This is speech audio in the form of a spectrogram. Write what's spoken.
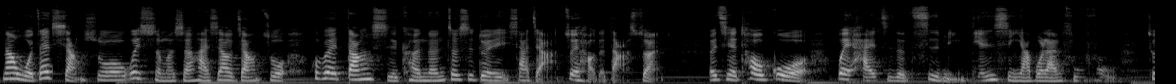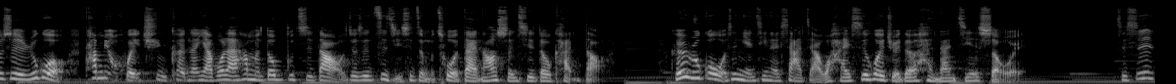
那我在想说，为什么神还是要这样做？会不会当时可能这是对夏甲最好的打算？而且透过为孩子的赐名点醒亚伯兰夫妇。就是如果他没有回去，可能亚伯兰他们都不知道，就是自己是怎么错待，然后神其实都看到。可是如果我是年轻的下家，我还是会觉得很难接受。哎，只是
